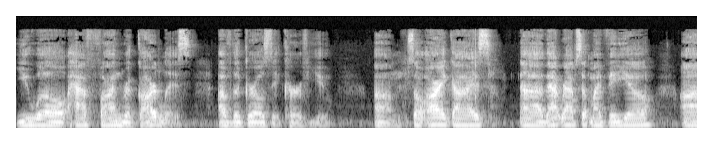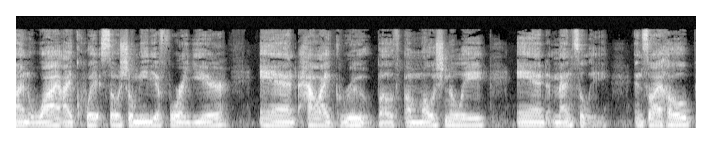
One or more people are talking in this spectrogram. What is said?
you will have fun regardless of the girls that curve you. Um, so, all right, guys, uh, that wraps up my video on why I quit social media for a year and how I grew both emotionally and mentally. And so I hope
